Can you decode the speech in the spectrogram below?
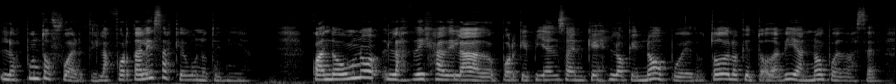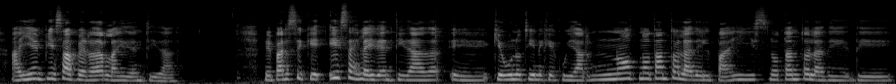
Los puntos fuertes, las fortalezas que uno tenía. Cuando uno las deja de lado porque piensa en qué es lo que no puedo, todo lo que todavía no puedo hacer, ahí empieza a perder la identidad. Me parece que esa es la identidad eh, que uno tiene que cuidar, no, no tanto la del país, no tanto la de, de,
